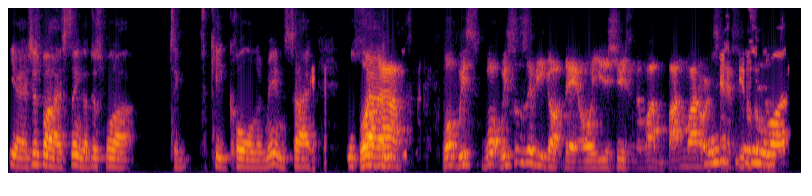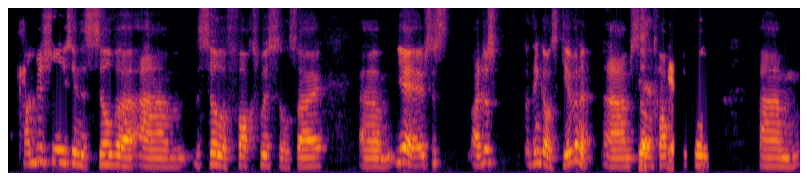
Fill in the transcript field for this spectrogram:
yeah, it's just one of those things. I just want to to keep calling them in. So if, what um, um, what, whist- what whistles have you got there, or are you just using the one button one or a tenor field? I'm just using the silver um the silver fox whistle. So um, yeah, it's just I just I think I was given it um silver yeah, fox yeah. whistle. Um,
